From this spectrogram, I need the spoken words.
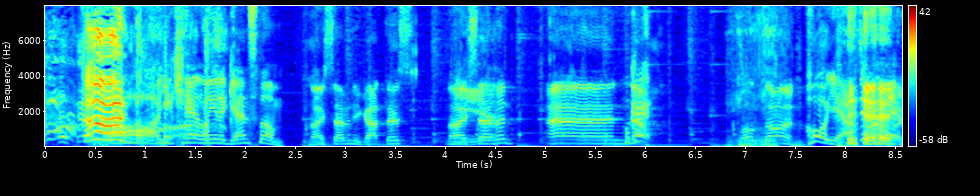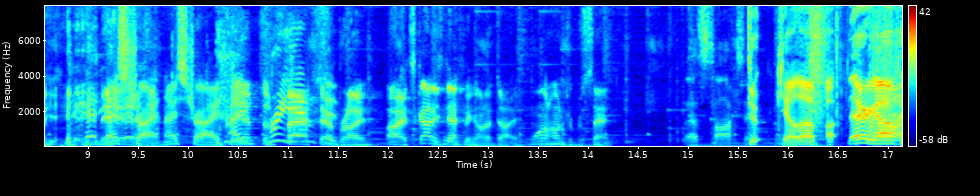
Ah! Oh, you can't lean against them. Nice seven. You got this. Nice Yeah. seven. And Okay. now. Well done. Oh yeah. nice try. Nice try. Preemptive fat there, preempted. Brian. All right, Scotty's definitely gonna die. 100%. That's toxic. Do, kill up. Uh, there you go.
